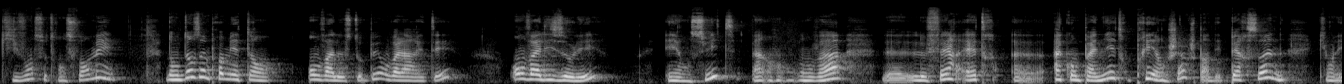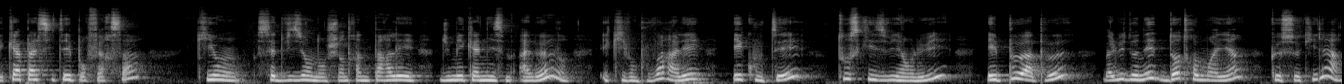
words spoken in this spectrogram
qu'ils vont se transformer. Donc dans un premier temps, on va le stopper, on va l'arrêter, on va l'isoler, et ensuite, ben, on va euh, le faire être euh, accompagné, être pris en charge par des personnes qui ont les capacités pour faire ça, qui ont cette vision dont je suis en train de parler du mécanisme à l'œuvre, et qui vont pouvoir aller écouter, tout ce qui se vit en lui, et peu à peu, bah, lui donner d'autres moyens que ceux qu'il a.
